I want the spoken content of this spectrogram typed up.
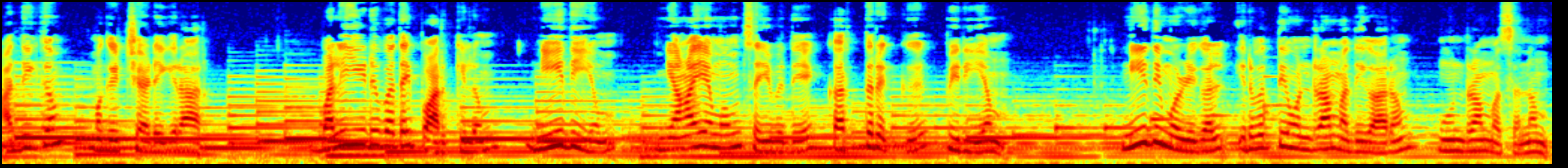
அதிகம் மகிழ்ச்சி அடைகிறார். பலியிடுவதை பார்க்கிலும் நீதியும் நியாயமும் செய்வதே கர்த்தருக்கு பிரியம். நீதிமொழிகள் இருபத்தி ஒன்றாம் அதிகாரம் மூன்றாம் வசனம்.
